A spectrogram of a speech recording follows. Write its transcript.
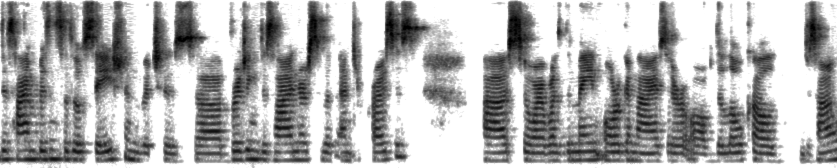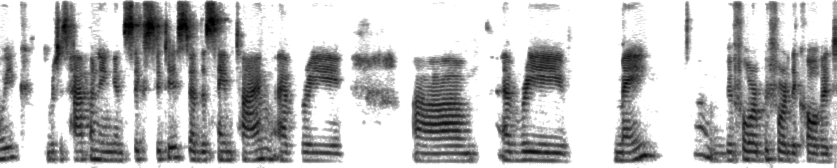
design business association, which is uh, bridging designers with enterprises. Uh, so I was the main organizer of the local design week, which is happening in six cities at the same time every um, every May um, before before the COVID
